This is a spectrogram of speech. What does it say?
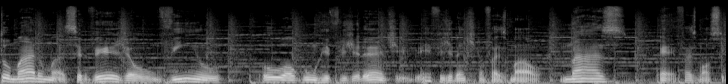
tomar uma cerveja ou um vinho ou algum refrigerante. Refrigerante não faz mal, mas é, faz mal sim.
